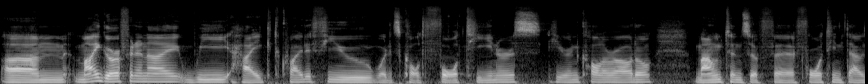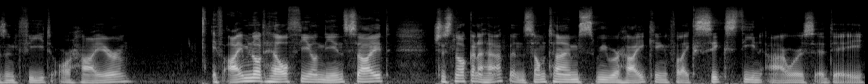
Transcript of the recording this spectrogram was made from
Um, my girlfriend and I, we hiked quite a few what it's called 14ers here in Colorado, mountains of uh, 14,000 feet or higher. If I'm not healthy on the inside, just not going to happen. Sometimes we were hiking for like 16 hours a day.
